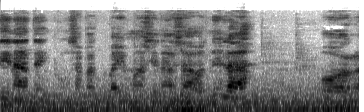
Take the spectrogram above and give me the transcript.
Din natin kung sapat ba yung mga sinasahod nila or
